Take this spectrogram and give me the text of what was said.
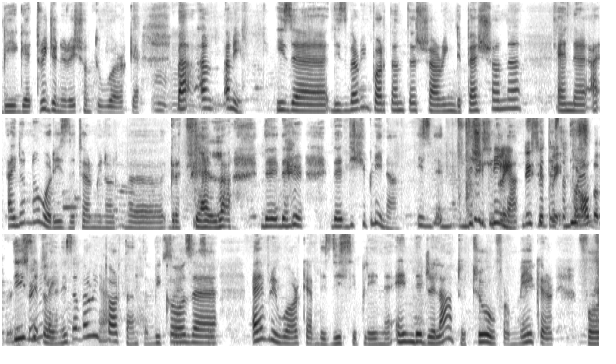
big uh, three generation to work. But um, I mean, is uh, is very important uh, sharing the passion uh, and uh, I, I don't know what is the terminal uh, Graziella, the, the, the disciplina. Is the disciplina. Discipline. discipline. Discipline is a very Yeah. important because uh, every work have this discipline and the gelato too for maker for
